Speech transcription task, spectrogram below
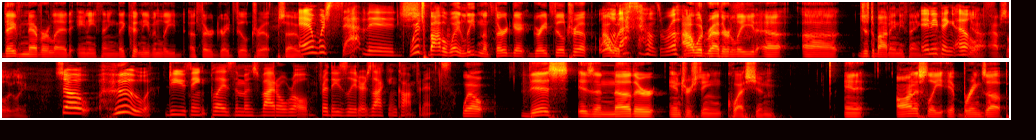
they've never led anything they couldn't even lead a third grade field trip so And we're savage. which by the way leading a third grade field trip i would that sounds rough. i would rather lead uh uh just about anything Anything yeah, else. yeah absolutely so, who do you think plays the most vital role for these leaders lacking confidence? Well, this is another interesting question, and it, honestly, it brings up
